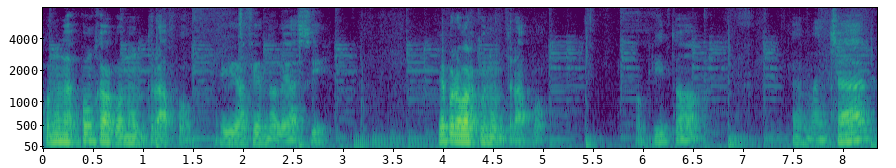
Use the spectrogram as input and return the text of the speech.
con una esponja o con un trapo, y haciéndole así. Voy a probar con un trapo. Un poquito, manchar.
